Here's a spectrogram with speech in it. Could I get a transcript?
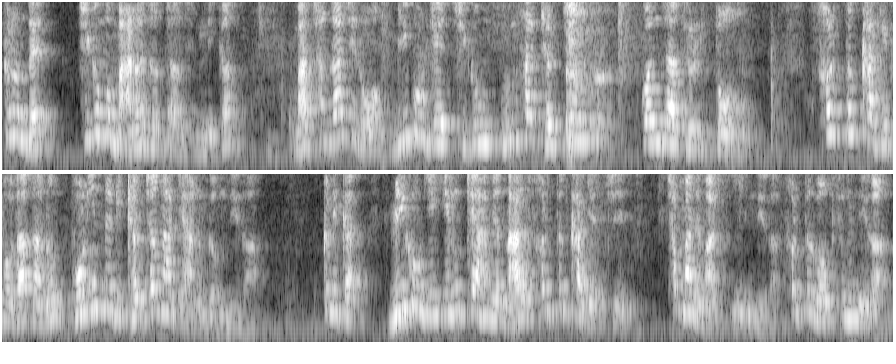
그런데 지금은 많아졌지 않습니까? 마찬가지로 미국의 지금 의사 결정권자들도 설득하기보다는 본인들이 결정하게 하는 겁니다. 그러니까 미국이 이렇게 하면 날 설득하겠지. 천만의 말씀입니다. 설득 없습니다.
